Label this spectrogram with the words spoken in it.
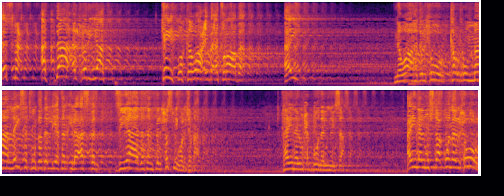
اسمع أثداء الحريات. كيف وكواعب أترابا. أي نواهد الحور كالرمان ليست متدلية إلى أسفل زيادة في الحسن والجمال. فأين المحبون للنساء؟ أين المشتاقون للحور؟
